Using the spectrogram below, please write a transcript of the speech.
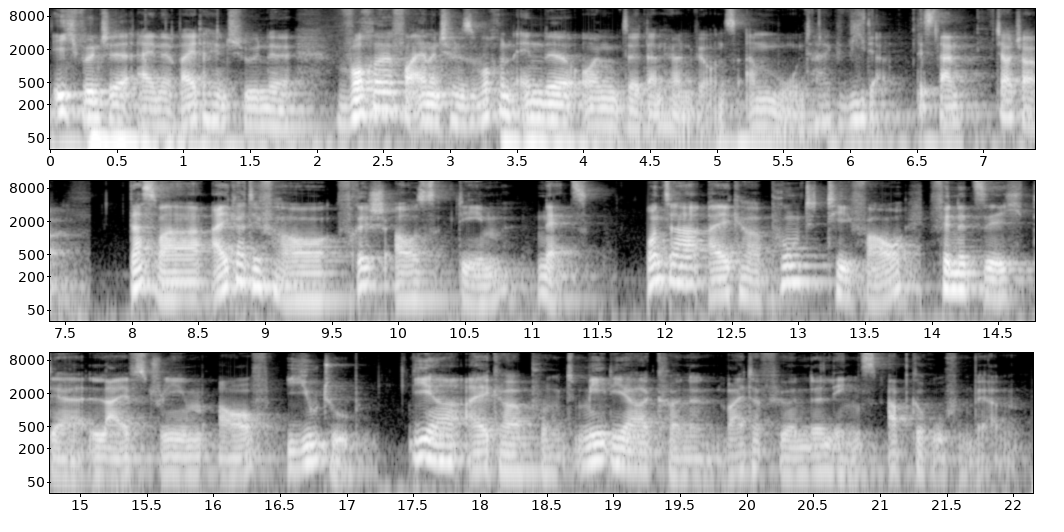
ich wünsche eine weiterhin schöne Woche, vor allem ein schönes Wochenende und äh, dann hören wir uns am Montag wieder. Bis dann. Ciao, ciao. Das war Eika TV frisch aus dem Netz. Unter eika.tv findet sich der Livestream auf YouTube. Via eika.media können weiterführende Links abgerufen werden.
